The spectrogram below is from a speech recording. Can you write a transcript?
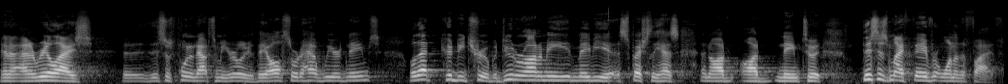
And I, I realize uh, this was pointed out to me earlier. They all sort of have weird names. Well, that could be true, but Deuteronomy maybe especially has an odd odd name to it. This is my favorite one of the five.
